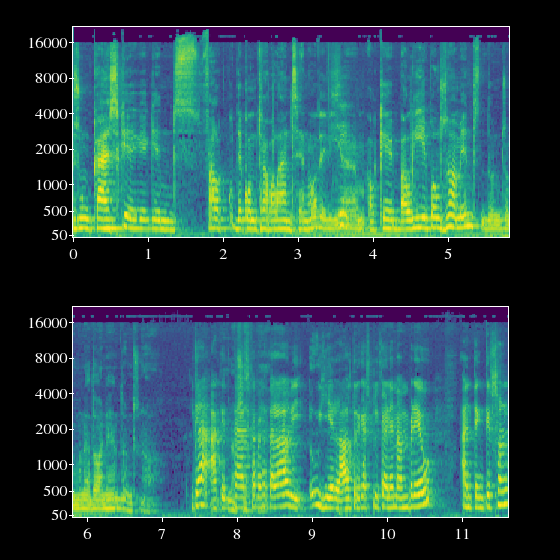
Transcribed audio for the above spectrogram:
És un cas que, que, que ens fa de contrabalança, no? De dir, Sí. eh, el que valia pels homes, doncs amb una dona, doncs no. I clar, aquest No cas sé. que ha passat a l'Albi i l'altre que explicarem en breu, entenc que són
